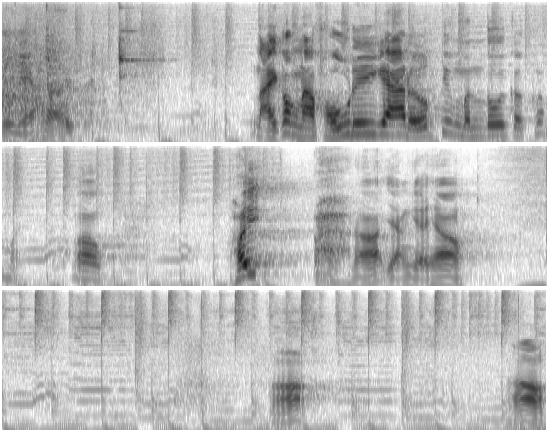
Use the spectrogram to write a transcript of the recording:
như nhẹ thôi. Này có nào phụ đi ra được chứ? Mình tôi cực lắm mày. Không? Thấy đó dạng vậy không? Đó. Không?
